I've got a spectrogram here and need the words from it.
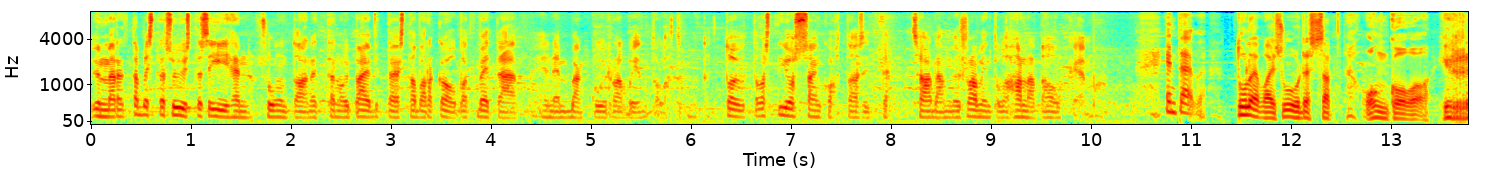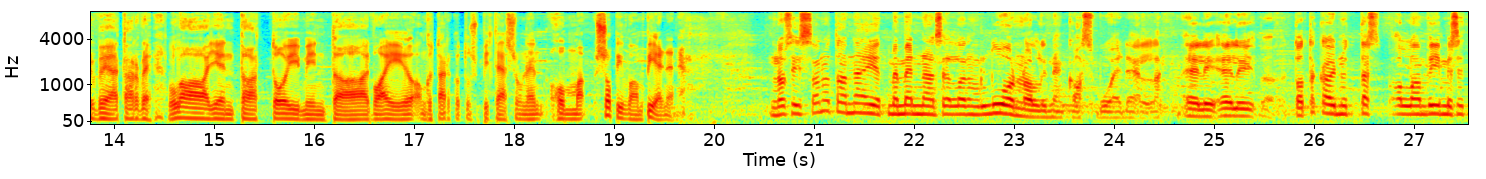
ymmärrettävistä syistä siihen suuntaan, että nuo päivittäistavarakaupat vetää enemmän kuin ravintolat. Mutta toivottavasti jossain kohtaa sitten saadaan myös ravintolahanat aukeamaan. Entä tulevaisuudessa, onko hirveä tarve laajentaa toimintaa vai onko tarkoitus pitää sellainen homma sopivan pienenä? No siis sanotaan näin, että me mennään sellainen luonnollinen kasvu edellä. Eli, eli totta kai nyt tässä ollaan viimeiset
